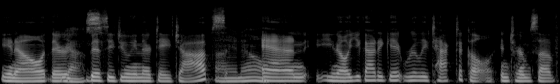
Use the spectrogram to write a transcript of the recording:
You know, they're Yes. busy doing their day jobs. I know. and you know, you got to get really tactical in terms of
